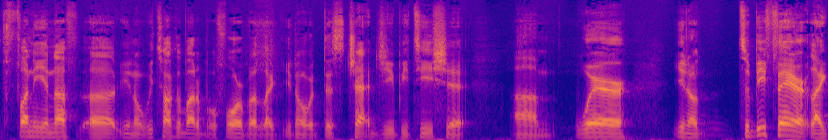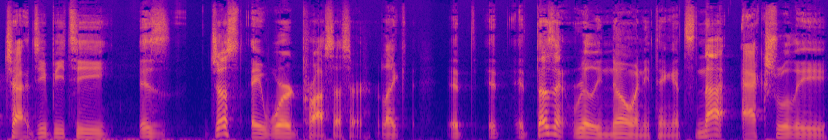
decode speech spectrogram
funny enough, uh, you know, we talked about it before, but like, you know, with this Chat GPT shit, um, where you know to be fair like chat gpt is just a word processor like it it it doesn't really know anything it's not actually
